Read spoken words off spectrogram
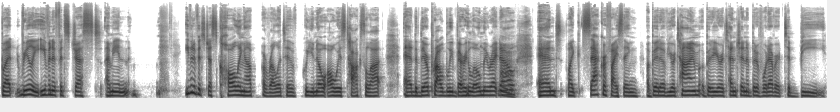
but really, even if it's just, I mean, even if it's just calling up a relative who you know always talks a lot and they're probably very lonely right now mm. and like sacrificing a bit of your time, a bit of your attention, a bit of whatever to be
